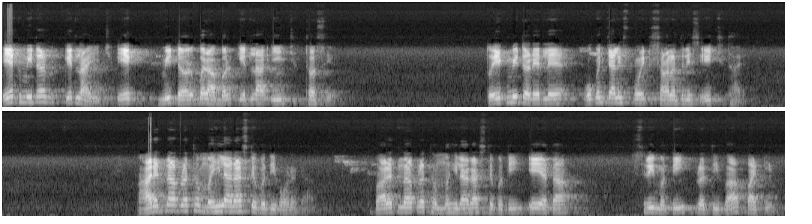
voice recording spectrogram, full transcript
એક મીટર કેટલા ઇંચ? એક મીટર બરાબર કેટલા ઇંચ થશે? તો એક મીટર એટલે ઓગણચાલીસ પોઈન્ટ સાડત્રીસ ઇંચ થાય. ભારતના પ્રથમ મહિલા રાષ્ટ્રપતિ કોણ હતા? ભારતના પ્રથમ મહિલા રાષ્ટ્રપતિ એ હતા શ્રીમતી પ્રતિભા પાટીલ.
